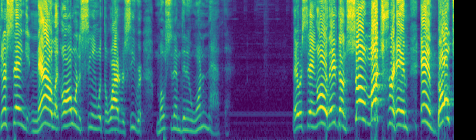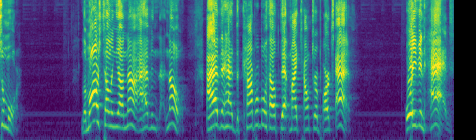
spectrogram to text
They're saying it now, like, oh, I want to see him with the wide receiver. Most of them didn't want him to have that. They were saying, oh, they've done so much for him in Baltimore. Lamar's telling y'all, nah, I haven't, no, I haven't had the comparable help that my counterparts have or even had.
